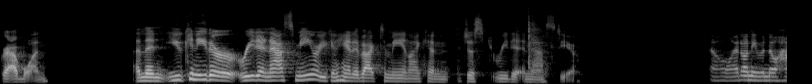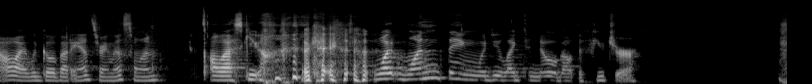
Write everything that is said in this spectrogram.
grab one. And then you can either read it and ask me, or you can hand it back to me and I can just read it and ask you. Oh, I don't even know how I would go about answering this one. I'll ask you. Okay. what one thing would you like to know about the future?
